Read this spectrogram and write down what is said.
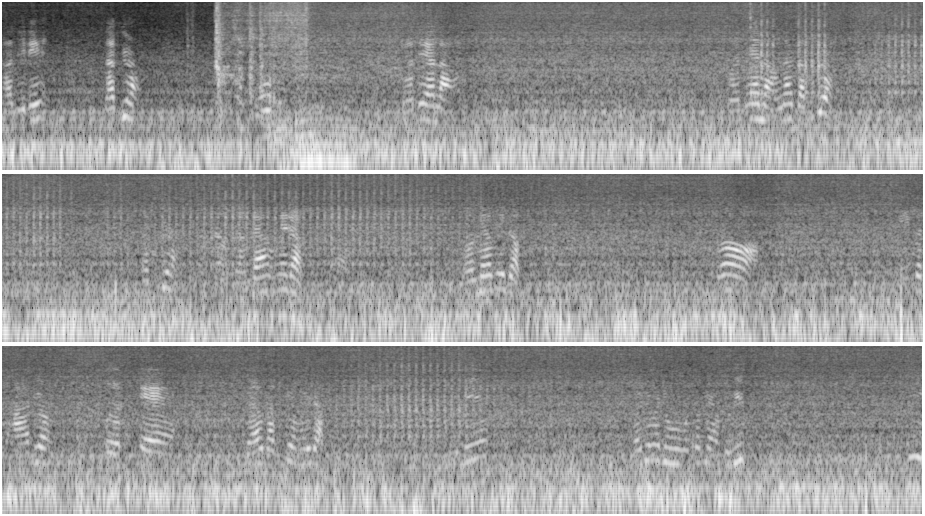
อะทีนี้ดับเครื่องเปิดแอร์หลังเปิดแอร์หลังแล้วดับเครื่องดับเครื่องดับดับแล้วไม่ดับดับแล้วไม่ดับก็มีปัญหาเรื่องเปิดแอร์แล้วดับเครื่องไม่ดับทีนี้ เราจะมาดูตำแหน่งสวิตช์ที่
